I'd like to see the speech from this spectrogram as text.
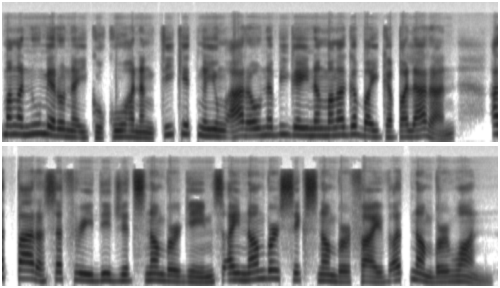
mga numero na ikukuha ng ticket ngayong araw na bigay ng mga gabay kapalaran, at para sa 3 digits number games ay number 6, number 5 at number 1.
